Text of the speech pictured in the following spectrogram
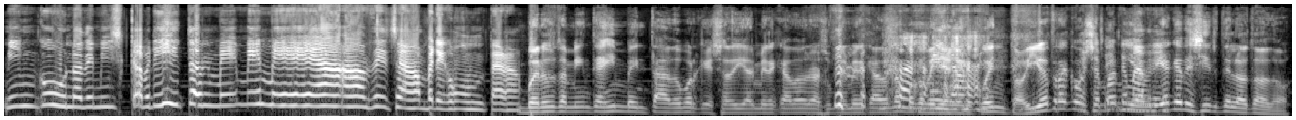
ninguno de mis cabritos me, me, me hace esa pregunta. Bueno, tú también te has inventado, porque eso de ir al Mercadona, al supermercado, tampoco venía en el cuento. Y otra cosa, mami, madre. habría que decírtelo todo.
